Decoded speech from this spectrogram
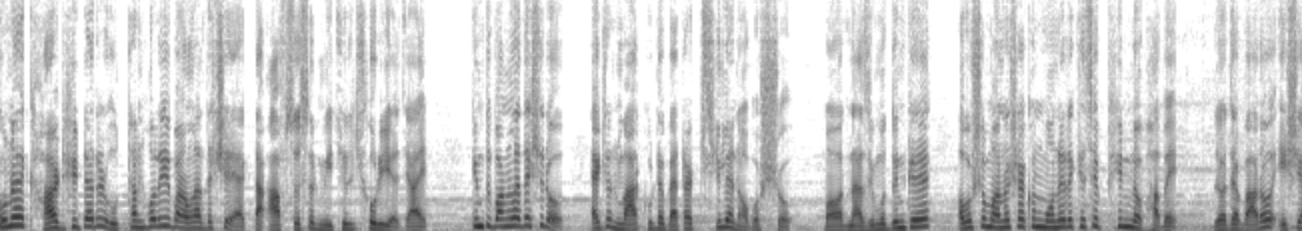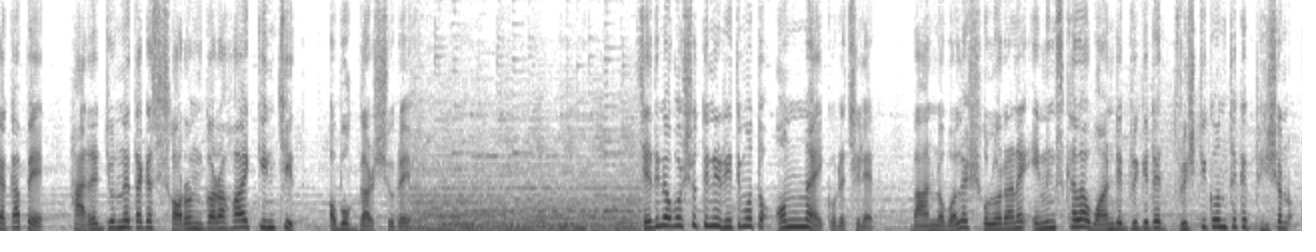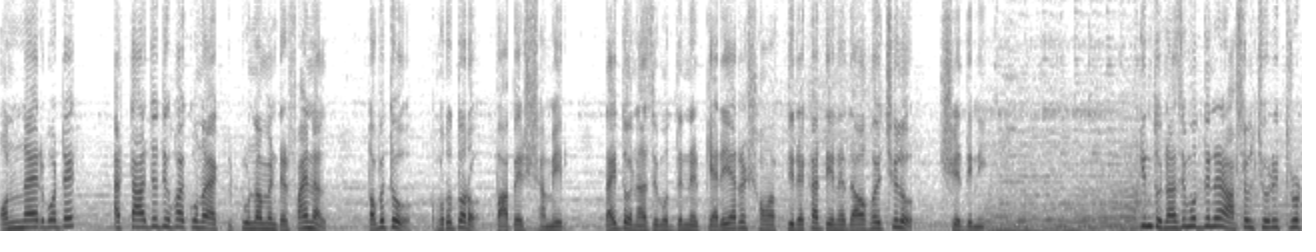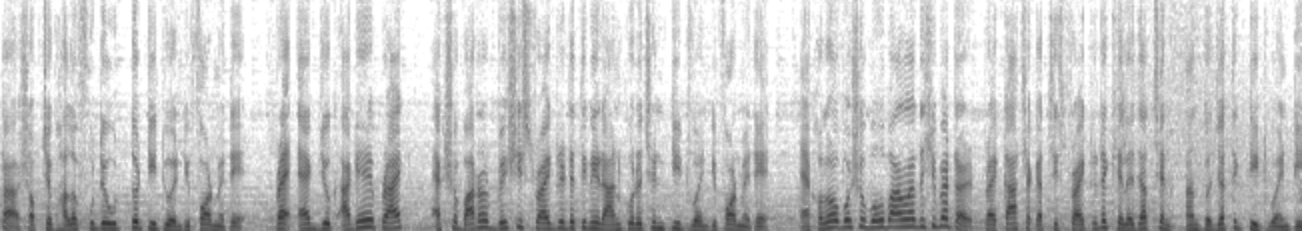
কোনো এক হার্ড হিটারের উত্থান হলেই বাংলাদেশে একটা আফসোসের মিছিল ছড়িয়ে যায়। কিন্তু বাংলাদেশেরও একজন মারকুটে ব্যাটার ছিলেন অবশ্য। মোহাম্মদ নাজিমুদ্দিনকে অবশ্য মানুষ এখন মনে রেখেছে ভিন্নভাবে। দু হাজার বারো এশিয়া কাপে হারের জন্য তাকে স্মরণ করা হয় কিঞ্চিত অবজ্ঞার সুরে। সেদিন অবশ্য তিনি রীতিমতো অন্যায় করেছিলেন। বাহান্ন বলে ষোলো রানে ইনিংস খেলা ওয়ানডে ক্রিকেটের দৃষ্টিকোণ থেকে ভীষণ অন্যায়ের বটে। আর তা যদি হয় কোনো এক টুর্নামেন্টের ফাইনাল তবে তো ঘোরতর পাপের সামিল। তাই তো নাজিমুদ্দিনের ক্যারিয়ারের সমাপ্তি রেখা টেনে দেওয়া হয়েছিল সেদিনই। কিন্তু নাজিমুদ্দিনের আসল চরিত্রটা সবচেয়ে ভালো ফুটে উঠত টি টোয়েন্টি ফরম্যাটে। প্রায় এক যুগ আগে প্রায় একশো বারোর বেশি স্ট্রাইক রেটে তিনি রান করেছেন টি টোয়েন্টি ফর্মেটে এখনও অবশ্য বহু বাংলাদেশি ব্যাটার প্রায় কাছাকাছি স্ট্রাইক রেটে খেলে যাচ্ছেন আন্তর্জাতিক টি টোয়েন্টি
